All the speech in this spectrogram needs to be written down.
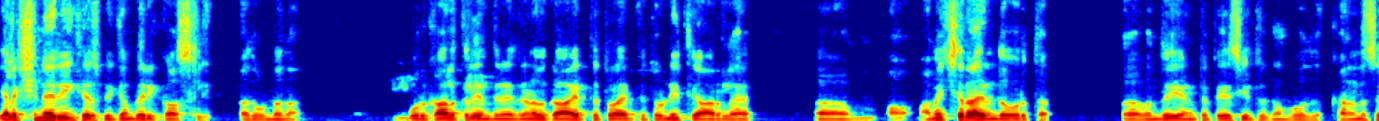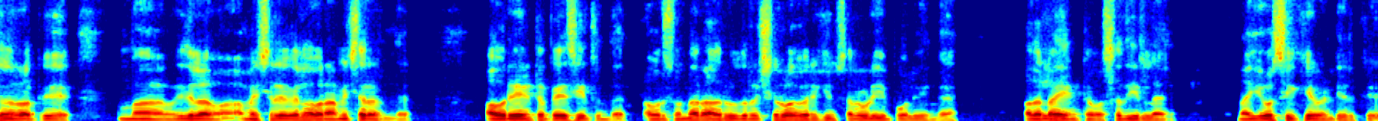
Electioneering has become very costly அது உண்மைதான். ஒரு காலத்தில் இந்த நினைவுக்கு ஆயிரத்தி தொள்ளாயிரத்தி தொண்ணூத்தி ஆறுல ஆம், அ- அமைச்சரா இருந்த ஒருத்தர் வந்து என்கிட்ட பேசிட்டு இருக்கும்போது கரணசிங்க இதுல அமைச்சரவையில் அவர் அமைச்சரா இருந்தார். அவர் என்கிட்ட பேசிட்டு இருந்தார். அவர் சொன்னார் அறுபது லட்சம் ரூபாய் வரைக்கும் செலவழிய போலீங்க. அதெல்லாம் என்கிட்ட வசதி இல்லை. நான் யோசிக்க வேண்டியிருக்கு.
